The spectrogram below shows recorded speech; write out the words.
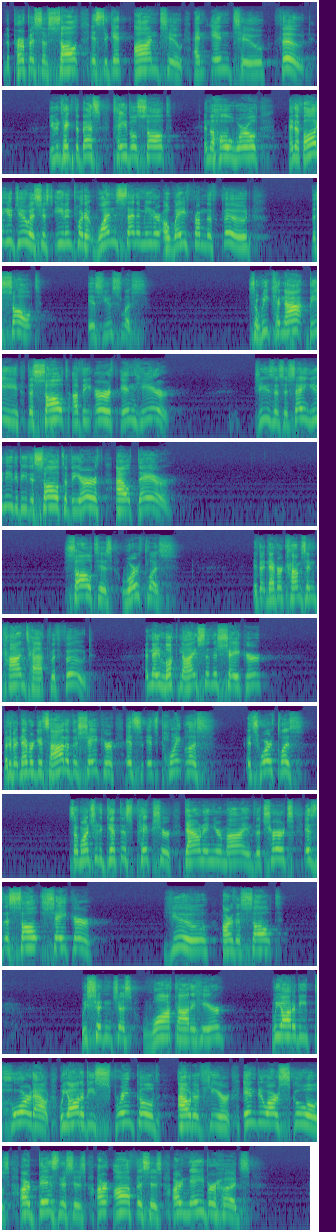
The purpose of salt is to get onto and into food. You can take the best table salt in the whole world, and if all you do is just even put it one centimeter away from the food, the salt is useless. So we cannot be the salt of the earth in here. Jesus is saying you need to be the salt of the earth out there. Salt is worthless if it never comes in contact with food. It may look nice in the shaker, but if it never gets out of the shaker, it's, it's pointless, it's worthless. So I want you to get this picture down in your mind. The church is the salt shaker, you are the salt. We shouldn't just walk out of here. We ought to be poured out. We ought to be sprinkled out of here into our schools, our businesses, our offices, our neighborhoods,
